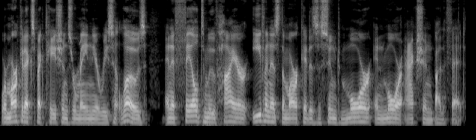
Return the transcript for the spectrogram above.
where market expectations remain near recent lows and have failed to move higher even as the market has assumed more and more action by the Fed.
